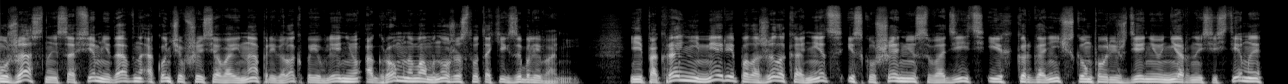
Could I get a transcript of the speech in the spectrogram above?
Ужасная, совсем недавно окончившаяся война привела к появлению огромного множества таких заболеваний и, по крайней мере, положила конец искушению сводить их к органическому повреждению нервной системы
